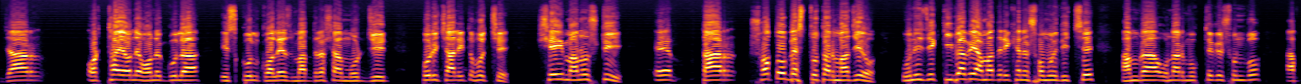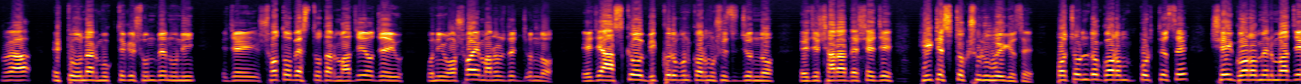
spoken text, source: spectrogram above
যার অর্থায়নে অনেকগুলা স্কুল, কলেজ, মাদ্রাসা, মসজিদ পরিচালিত হচ্ছে, সেই মানুষটি তার শত ব্যস্ততার মাঝেও উনি যে কীভাবে আমাদের এখানে সময় দিচ্ছে, আমরা ওনার মুখ থেকে শুনব। আপনারা একটু ওনার মুখ থেকে শুনবেন উনি যে শত ব্যস্ততার মাঝেও যে উনি অসহায় মানুষদের জন্য, এই যে আজকেও বৃক্ষরোপণ কর্মসূচির জন্য, এই যে সারা দেশে যে হিট স্ট্রোক শুরু হয়ে গেছে প্রচণ্ড গরম পড়তেছে, সেই গরমের মাঝে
